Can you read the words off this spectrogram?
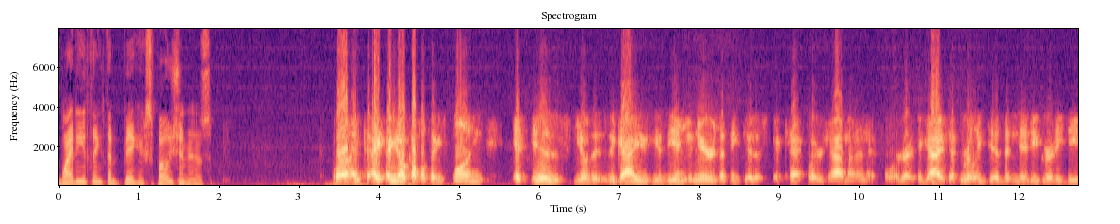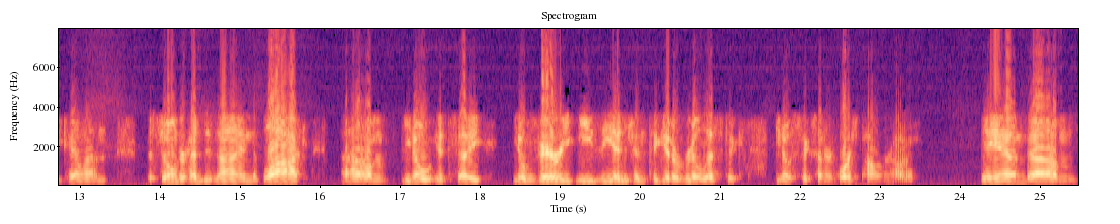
why do you think the big explosion is? Well, I, I you know, a couple things. One, it is, you know, the, the guy, the engineers, I think, did a spectacular job on it at Ford, right? The guys that really did the nitty gritty detail on the cylinder head design, the block. Um, you know, it's a, you know, very easy engine to get a realistic, you know, 600 horsepower out of. And, um,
